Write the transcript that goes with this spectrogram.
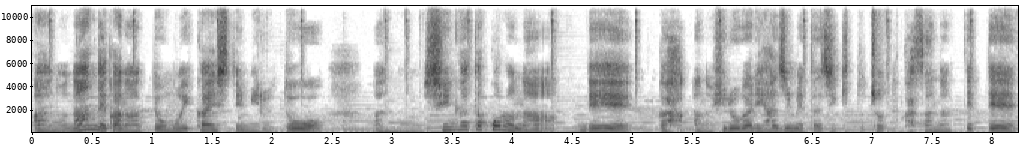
あの、なんでかなって思い返してみると、あの、新型コロナで、が、あの、広がり始めた時期とちょっと重なってて、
